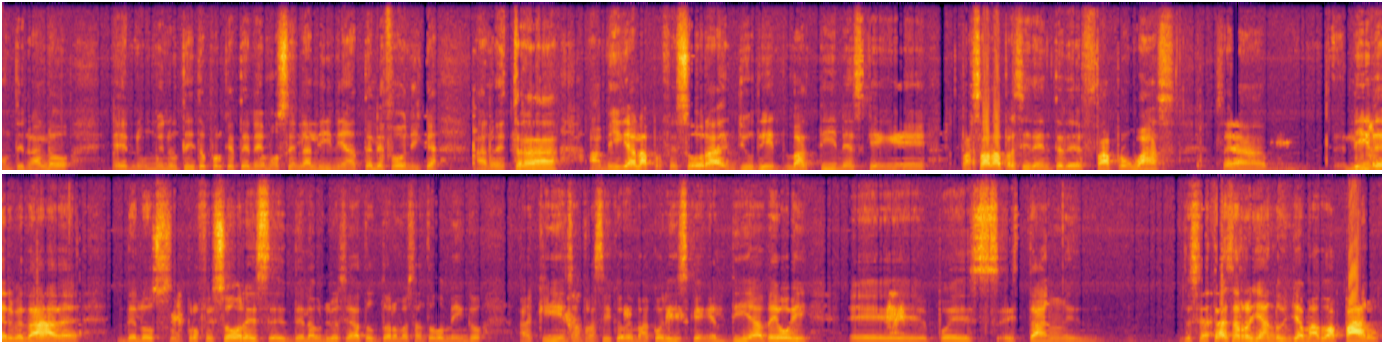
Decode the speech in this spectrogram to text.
continuarlo en un minutito porque tenemos en la línea telefónica a nuestra amiga, la profesora Judith Martínez, quien es pasada presidente de FAPROWAS, o sea, líder, ¿verdad?, de los profesores de la Universidad Autónoma de Santo Domingo, aquí en San Francisco de Macorís, que en el día de hoy, eh, pues, están, se está desarrollando un llamado a paro,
